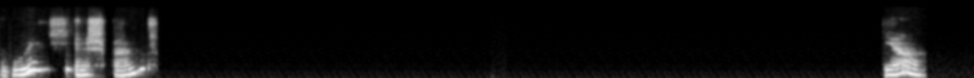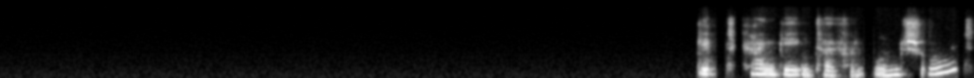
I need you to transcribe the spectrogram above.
ruhig, entspannt. Ja, gibt kein Gegenteil von Unschuld.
